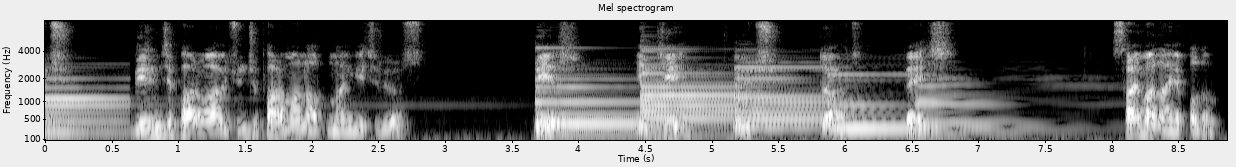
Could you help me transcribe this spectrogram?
3. Birinci parmağı üçüncü parmağın altından geçiriyoruz. 1, 2, 3, 4, 5. Saymadan yapalım.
